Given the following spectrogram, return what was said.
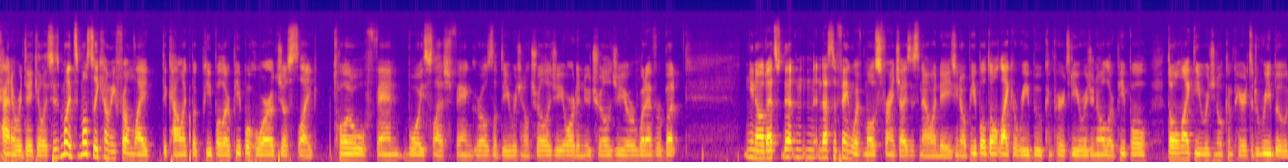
kind of ridiculous. It's, mo- it's mostly coming from like the comic book people or people who are just like total fanboys slash fangirls of the original trilogy or the new trilogy or whatever but you know that's that that's the thing with most franchises nowadays you know people don't like a reboot compared to the original or people don't like the original compared to the reboot.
